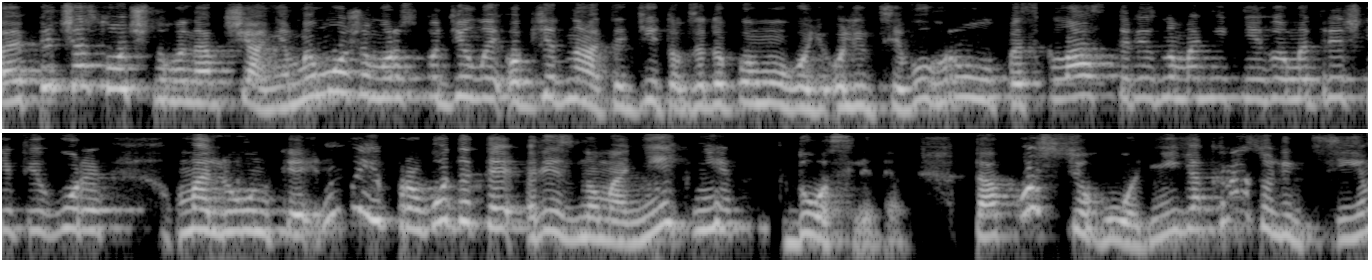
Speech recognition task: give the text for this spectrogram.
Е, Під час очного навчання ми можемо розподіли об'єднати діток за допомогою олівців у групи, скласти різноманітні геометричні фігури, малюнки, ну і проводити різноманітні досліди. Так ось сьогодні якраз олівці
